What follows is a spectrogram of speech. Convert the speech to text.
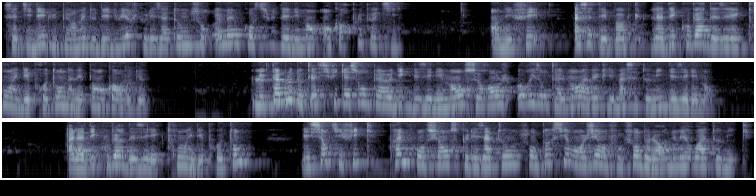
Cette idée lui permet de déduire que les atomes sont eux-mêmes constitués d'éléments encore plus petits. En effet, à cette époque, la découverte des électrons et des protons n'avait pas encore eu lieu. Le tableau de classification périodique des éléments se range horizontalement avec les masses atomiques des éléments. À la découverte des électrons et des protons, les scientifiques prennent conscience que les atomes sont aussi rangés en fonction de leur numéro atomique,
